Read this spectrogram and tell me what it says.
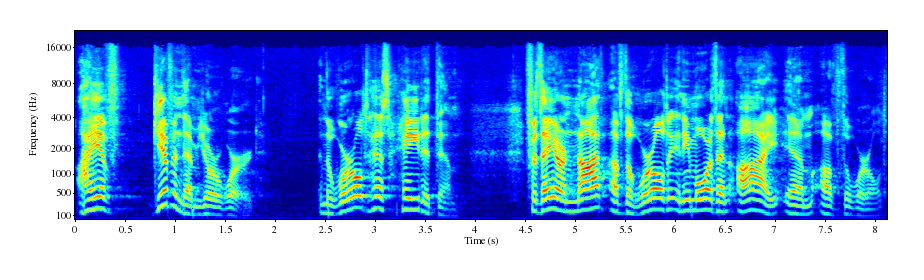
I have given them your word, and the world has hated them, for they are not of the world any more than I am of the world.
